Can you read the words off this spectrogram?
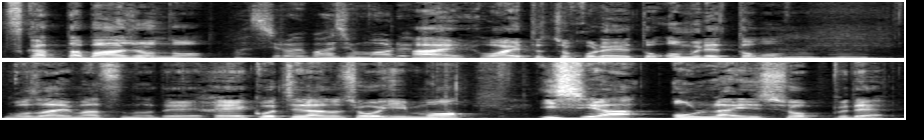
使ったバージョンの、真っ白いバージョンもある。はい、ホワイトチョコレートオムレットもうんうん。ございますので、えーこちらの商品も石屋オンラインショップで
